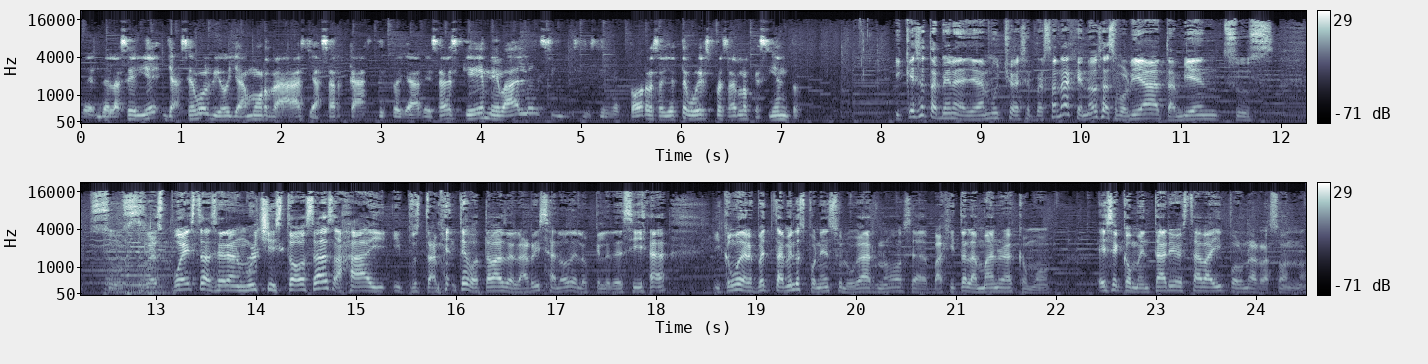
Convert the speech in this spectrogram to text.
de, de la serie, ya se volvió ya mordaz, ya sarcástico, ya de, ¿sabes qué? Me vale si, si, si me corres, o sea, yo te voy a expresar lo que siento. Y que eso también le ayuda mucho a ese personaje, ¿no? O sea, se volvía también sus, sus respuestas eran muy chistosas, ajá, y, y pues también te botabas de la risa, ¿no? De lo que le decía. Y como de repente también los ponía en su lugar, ¿no? O sea, bajita la mano era como... Ese comentario estaba ahí por una razón, ¿no?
